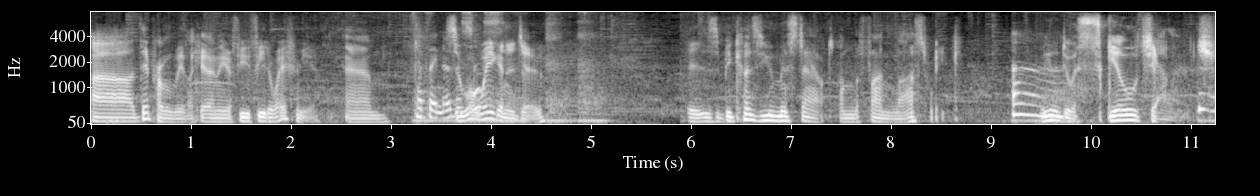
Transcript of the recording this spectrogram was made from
Uh, they're probably like only a few feet away from you. Um, Have they noticed so what us? we're going to do is because you missed out on the fun last week, Ah, we're going to do a skill challenge.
